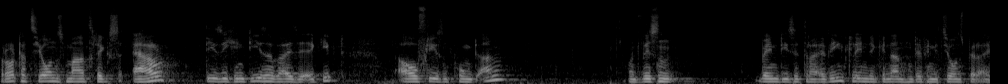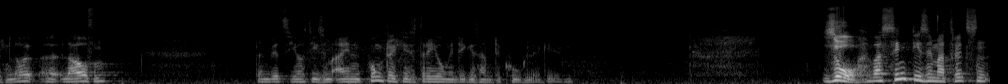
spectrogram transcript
Rotationsmatrix R, die sich in dieser Weise ergibt, auf diesen Punkt an und wissen, wenn diese drei Winkel in den genannten Definitionsbereichen lau äh, laufen, dann wird sich aus diesem einen Punkt durch diese Drehungen die gesamte Kugel ergeben. So, was sind diese Matrizen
